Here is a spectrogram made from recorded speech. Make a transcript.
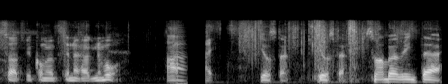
så att vi kommer upp till en hög nivå. Just det. Just det. Så man behöver inte,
